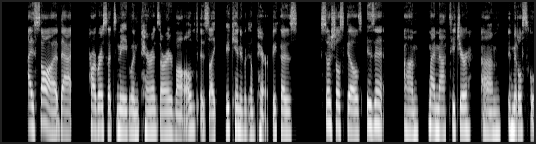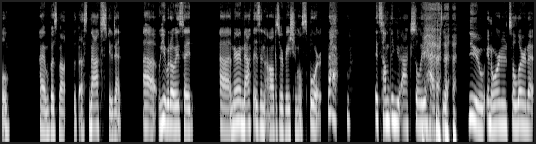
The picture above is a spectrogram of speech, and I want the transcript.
I saw that progress that's made when parents are involved is like, you can't even compare because social skills isn't um, my math teacher um, in middle school. I was not the best math student. Uh, he would always say, uh, Mary, math is an observational sport. it's something you actually have to do in order to learn it.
